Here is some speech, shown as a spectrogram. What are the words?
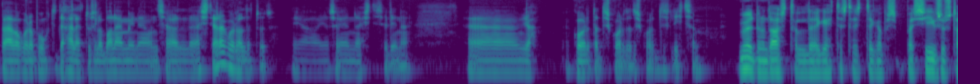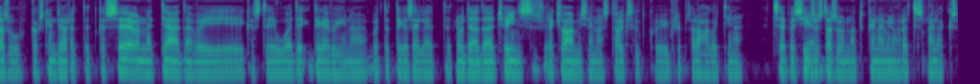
päevakorrapunktide hääletusele panemine on seal hästi ära korraldatud ja, ja see on hästi selline äh, jah, kordades, kordades, kordades lihtsam. Möödunud aastal te kehtestasite ka pass- passiivsustasu kakskümmend eurot, et kas see on, et jääda või kas te uue te tegevjuhina võtate ka selle ette, et minu teada Chains reklaamis ennast algselt kui krüptorahakotina, et see passiivsustasu on natukene minu arvates naljakas.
